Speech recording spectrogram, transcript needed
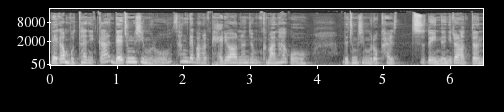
내가 못하니까 내 중심으로 상대방을 배려는 좀 그만하고 내 중심으로 갈 수도 있는 이런 어떤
